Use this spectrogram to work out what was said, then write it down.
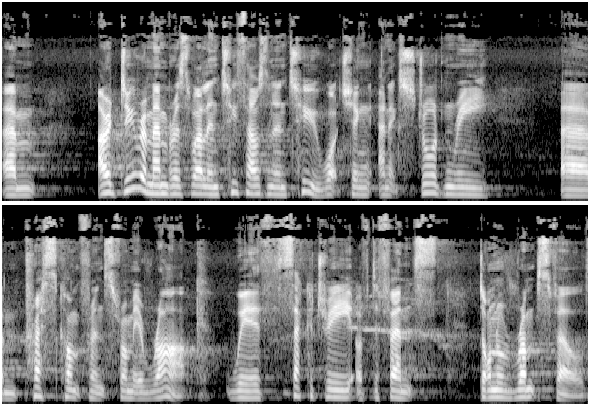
Um, I do remember as well in 2002 watching an extraordinary um, press conference from Iraq with Secretary of Defense Donald Rumsfeld.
